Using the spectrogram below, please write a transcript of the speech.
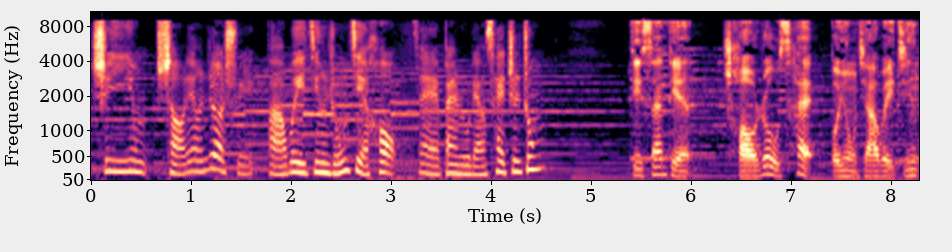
适宜用少量热水把味精溶解后再拌入凉菜之中。第三点，炒肉菜不用加味精。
